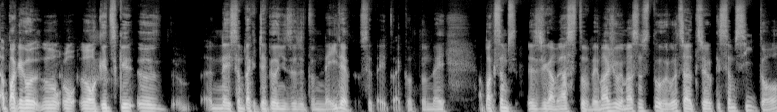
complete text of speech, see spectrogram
a pak jako lo, lo, logicky uh, nejsem tak debilní, že to nejde, prostě tady to, jako to nej. A pak jsem říkám, já si to vymažu, vymažu jsem si tu hru, třeba tři roky jsem si to,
